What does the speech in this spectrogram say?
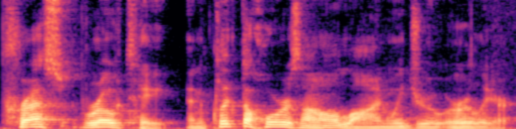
Press Rotate and click the horizontal line we drew earlier.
